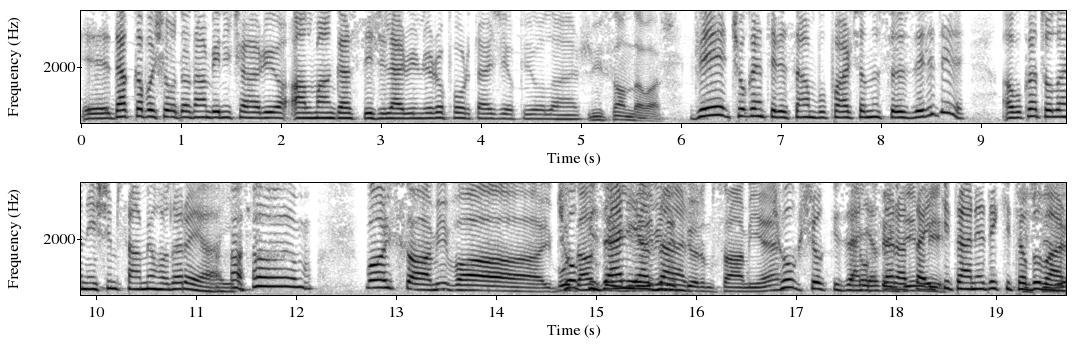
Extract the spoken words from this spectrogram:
E, dakika başı odadan beni çağırıyor. Alman gazeteciler benimle röportaj yapıyorlar. Lisan da var. Ve çok enteresan bu parçanın sözleri de avukat olan eşim Sami Hodara'ya ait. Vay Sami vay. Buradan çok güzel yazar. Sami'ye. Çok çok güzel çok yazar. Hatta iki tane de kitabı kişidir. var.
